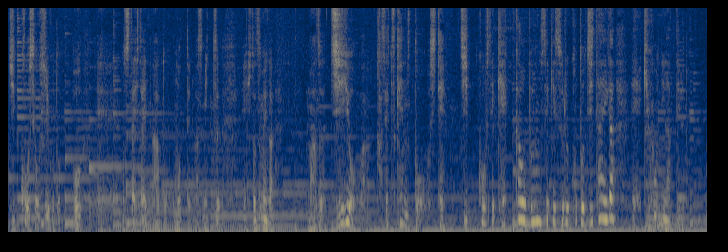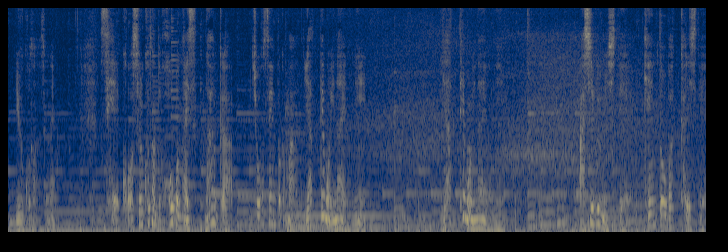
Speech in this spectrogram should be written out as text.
実行してほしいことを、えー、お伝えしたいなと思っております。3つ、えー、1つ目がまずは事業は仮説検討をして実行して結果を分析すること自体が、えー、基本になっているということなんですよね。成功することなんてほぼないです。なんか挑戦とかまあやってもいないのにやってもいないのに足踏みして検討ばっかりして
